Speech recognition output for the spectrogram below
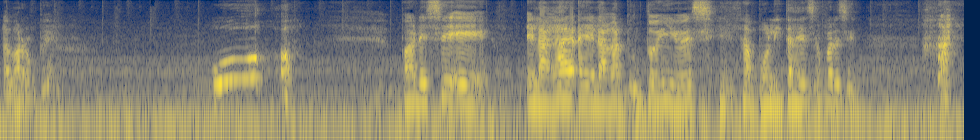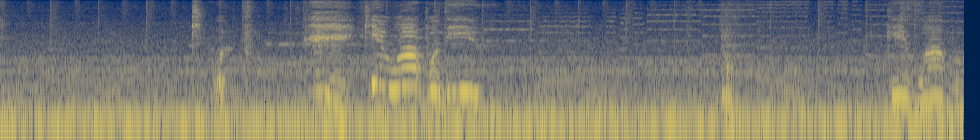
¿La va a romper? ¡Uh! Parece eh, el agar, el agar.io ese. Las bolitas esas parecen. ¡Qué guapo! ¡Qué guapo, tío! ¡Qué guapo!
